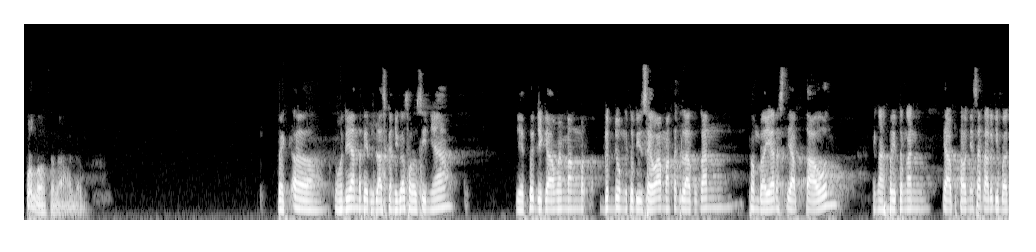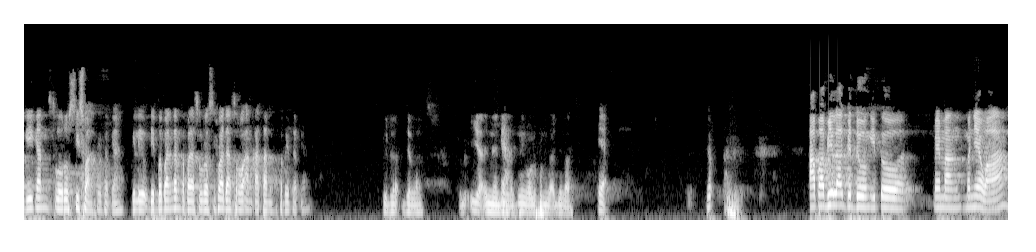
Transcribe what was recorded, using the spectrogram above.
Wallahu taala alam. baik, eh, kemudian tadi dijelaskan juga solusinya, yaitu jika memang gedung itu disewa maka dilakukan pembayaran setiap tahun dengan perhitungan tiap tahunnya saat lalu dibagikan seluruh siswa, gitu ya. Dili- dibebankan kepada seluruh siswa dan seluruh angkatan seperti itu ya. Tidak jelas. Iya ini Ya. jelas, ini walaupun nggak jelas. Ya. Apabila gedung itu memang menyewa,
